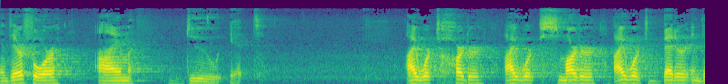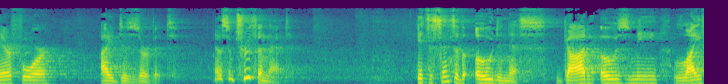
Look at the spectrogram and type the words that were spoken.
and therefore I'm do it. I worked harder, I worked smarter, I worked better, and therefore I deserve it. Now, there's some truth in that. It's a sense of owedness. God owes me, life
